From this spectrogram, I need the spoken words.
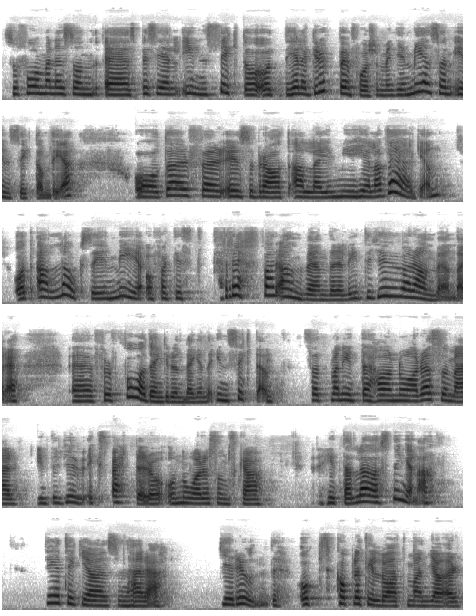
så får man en sån eh, speciell insikt och, och hela gruppen får som en gemensam insikt om det. Och därför är det så bra att alla är med hela vägen. Och att alla också är med och faktiskt träffar användare eller intervjuar användare eh, för att få den grundläggande insikten. Så att man inte har några som är intervjuexperter och, och några som ska hitta lösningarna. Det tycker jag är en sån här eh, grund. Och kopplat till då att man gör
